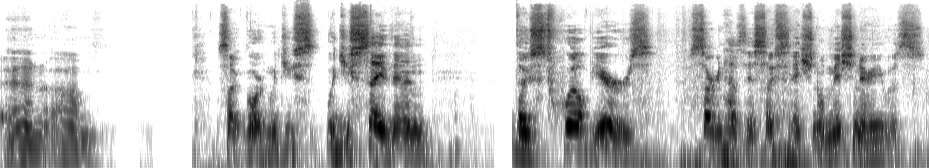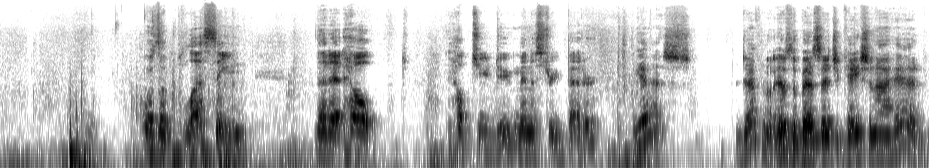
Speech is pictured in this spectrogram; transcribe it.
And um, So, Gordon, would you would you say then those twelve years serving as the associational missionary was was a blessing that it helped helped you do ministry better? yes, definitely, it was the best education I had.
